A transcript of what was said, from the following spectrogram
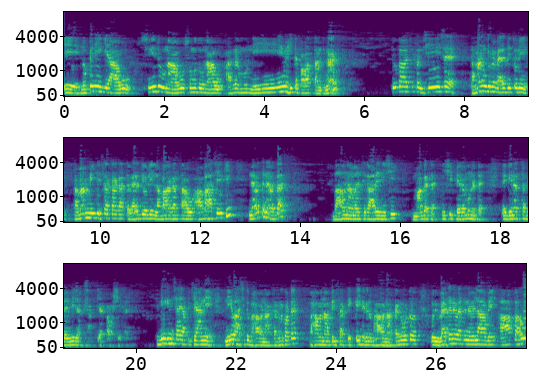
ඒ නොපෙනී ගියා වූ සිනිදු වුණා වූ සුමුදු වුණා වූ අරමුණේම හිත පවත්තන්ට නම් යෝගාචර විශේෂ තමන්ගේම වැරදි තුලින් තමන් මේ දිශාකාගත වැරදි වලින් ලබාගත් ආ වූ ආభాෂයකින් නැවත නැවතත් භාවනා මනසිකාරයේ නිසි මගට නිසි පෙරමුණට ගෙනත් බැමි ශක්තියක් අවශ්‍ය කරනවා. මේක නිසා අපි කියන්නේ නේවාසික භාවනා කරනකොට භාවනා පිළිසක් එක්ක ඉඳගෙන භාවනා කරනකොට ওই වැටෙන වැටෙන වෙලාවේ ආපහු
